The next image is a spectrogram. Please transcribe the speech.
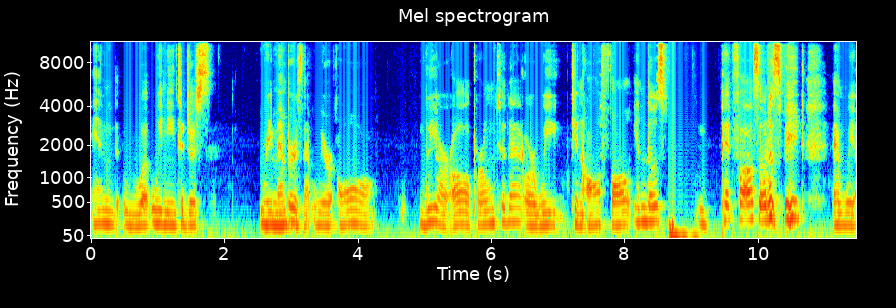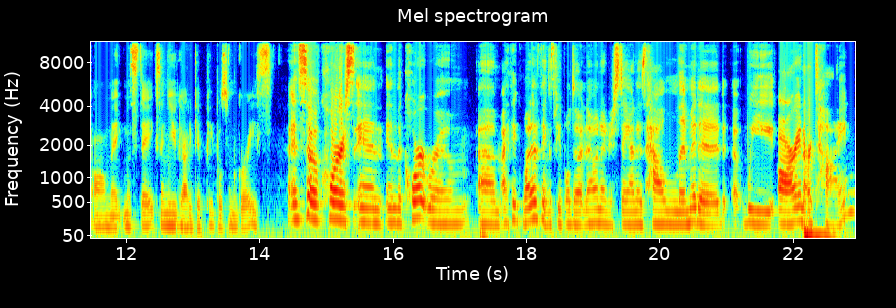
And what we need to just remember is that we're all we are all prone to that or we can all fall in those pitfalls so to speak and we all make mistakes and you got to give people some grace and so, of course, in in the courtroom, um, I think one of the things people don't know and understand is how limited we are in our time.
